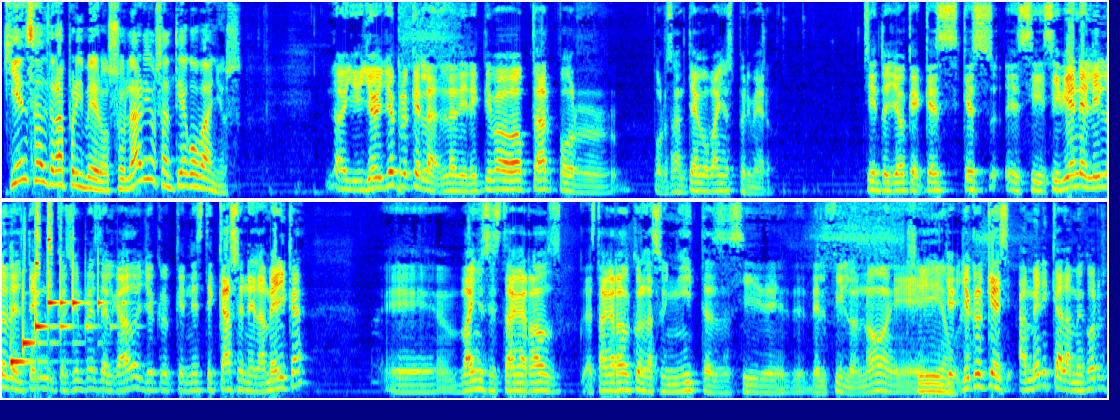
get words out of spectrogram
¿Quién saldrá primero, Solari o Santiago Baños? No, yo, yo creo que la, directiva va a optar por, por Santiago Baños primero. Siento yo que, que es, que es eh, si, si bien el hilo del técnico siempre es delgado, yo creo que en este caso en el América, eh, Baños está agarrado, está agarrado con las uñitas así del filo, ¿no? Eh, yo, yo, creo que América a lo mejor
